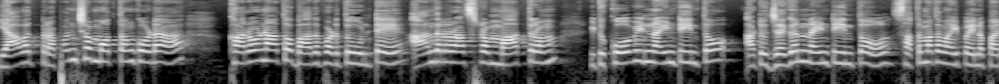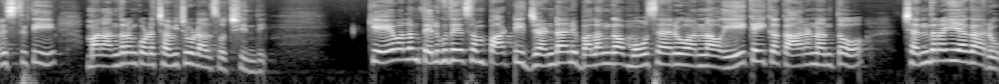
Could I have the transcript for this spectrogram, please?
యావత్ ప్రపంచం మొత్తం కూడా కరోనాతో బాధపడుతూ ఉంటే ఆంధ్ర రాష్ట్రం మాత్రం ఇటు కోవిడ్ నైన్టీన్తో అటు జగన్ నైన్టీన్తో సతమతం అయిపోయిన పరిస్థితి మనందరం కూడా చవి చూడాల్సి వచ్చింది. కేవలం తెలుగుదేశం పార్టీ జెండాని బలంగా మోశారు అన్న ఏకైక కారణంతో చంద్రయ్య గారు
